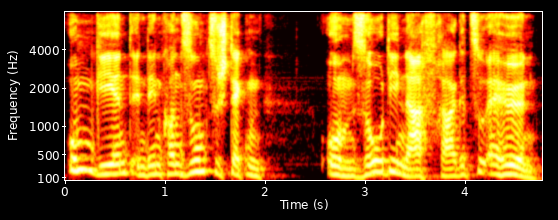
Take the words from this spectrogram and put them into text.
umgehend in den Konsum zu stecken, um so die Nachfrage zu erhöhen.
